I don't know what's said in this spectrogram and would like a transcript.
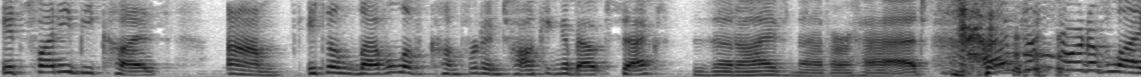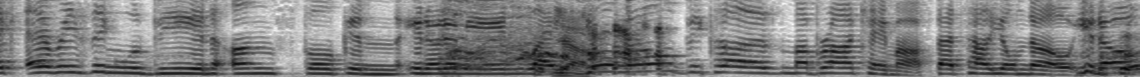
it's funny because. Um, it's a level of comfort in talking about sex that I've never had. I'm just sort of like everything will be an unspoken, you know what I mean? Like Yeah. you'll know because my bra came off. That's how you'll know, you know?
